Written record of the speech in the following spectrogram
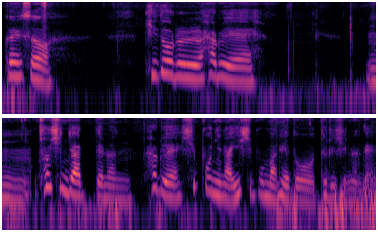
그래서 기도를 하루에 음, 초신자 때는 하루에 10분이나 20분만 해도 들으시는데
